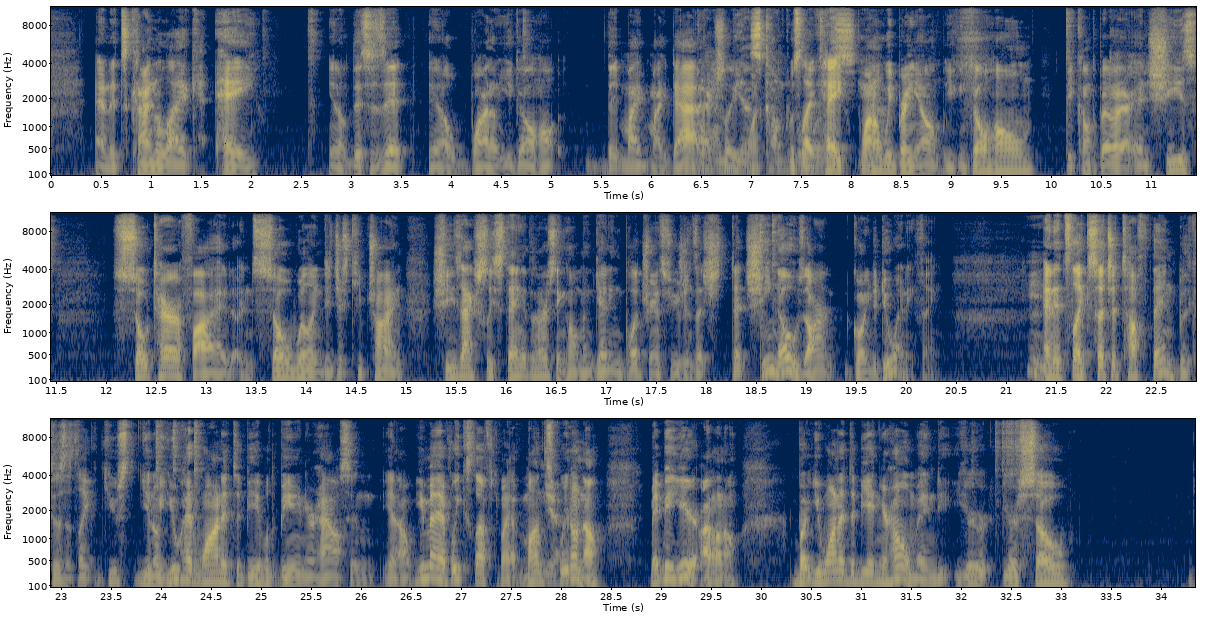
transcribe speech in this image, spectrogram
And it's kind of like, hey, you know, this is it. You know, why don't you go home? They, my my dad home, actually as was, like, hey, why don't we bring you home? You can go home, be comfortable. And she's so terrified and so willing to just keep trying. She's actually staying at the nursing home and getting blood transfusions that she, that she knows aren't going to do anything. Hmm. And it's like such a tough thing because it's like you you know you had wanted to be able to be in your house and you know you may have weeks left, you might have months, Yeah. we don't know, maybe a year, I don't know, but you wanted to be in your home and you're you're so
